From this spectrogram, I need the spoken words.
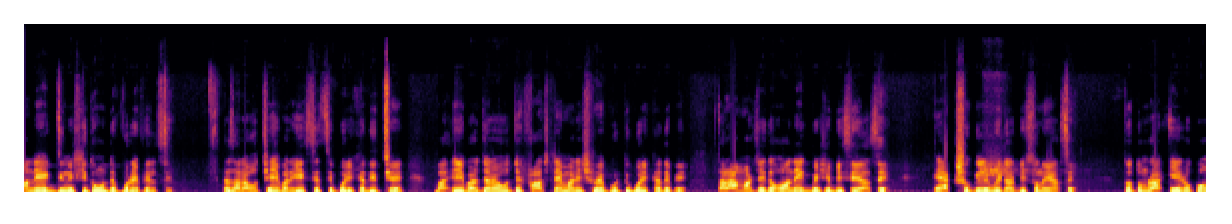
অনেক জিনিস ইতিমধ্যে পড়ে ফেলছি। যারা হচ্ছে এবার এসএসসি পরীক্ষা দিচ্ছে বা এবার যারা হচ্ছে ফার্স্ট টাইমার হিসেবে ভর্তি পরীক্ষা দেবে, তারা আমার চাইতে অনেক বেশি পিছিয়ে আছে। একশো কিলোমিটার পিছনে আছে। তো তোমরা এরকম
